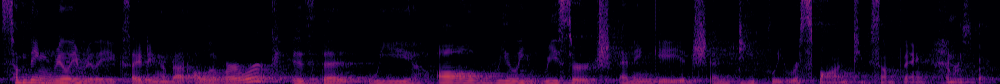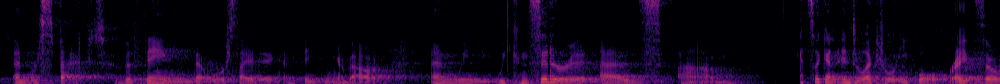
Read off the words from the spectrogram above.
something really, really exciting about all of our work is that we all really research and engage and deeply respond to something And respect. and respect the thing that we're citing and thinking about. And we, we consider it as um, it's like an intellectual equal, right? So,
